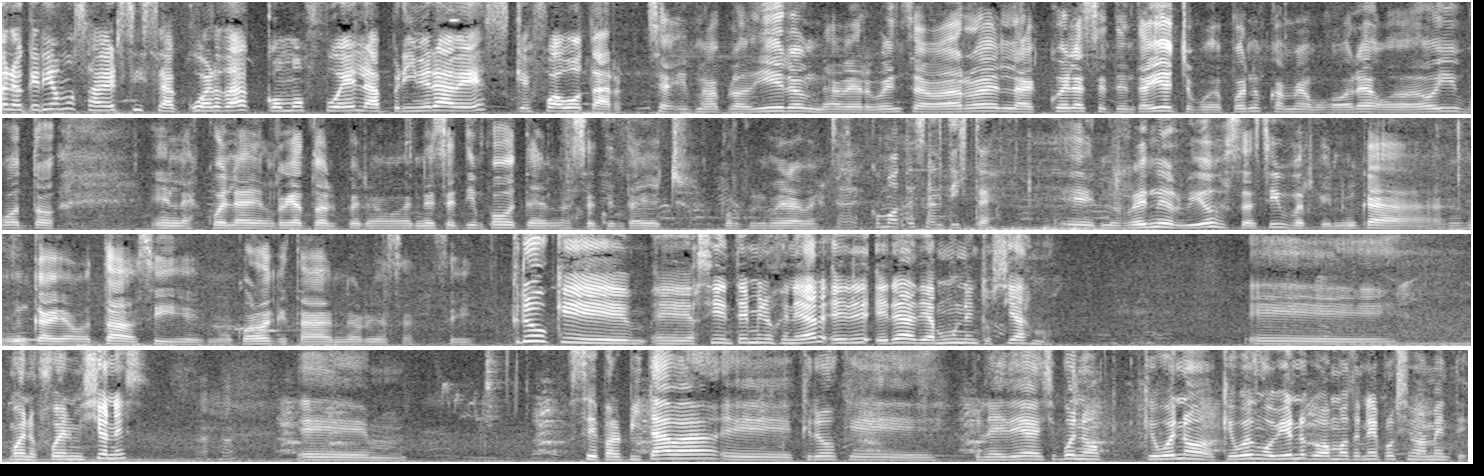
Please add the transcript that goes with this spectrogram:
Bueno, queríamos saber si se acuerda cómo fue la primera vez que fue a votar. Sí, me aplaudieron, una vergüenza barba en la escuela 78, porque después nos cambiamos. Ahora hoy voto en la escuela del Riatol, pero en ese tiempo voté en la 78 por primera vez. ¿Cómo te sentiste? Eh, re nerviosa, sí, porque nunca, nunca había votado, sí, me acuerdo que estaba nerviosa, sí. Creo que, eh, así en términos general, era, de un entusiasmo. Eh, bueno, fue en Misiones, eh, se palpitaba, eh, creo que con la idea de decir, bueno, qué bueno, qué buen gobierno que vamos a tener próximamente.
